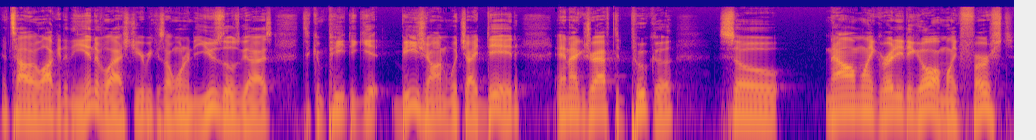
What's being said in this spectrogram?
and Tyler Lockett at the end of last year because I wanted to use those guys to compete to get Bijan, which I did, and I drafted Puka. So now I'm like ready to go. I'm like first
